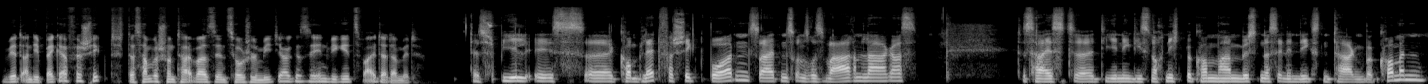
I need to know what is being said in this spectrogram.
wird an die Bäcker verschickt. Das haben wir schon teilweise in Social Media gesehen. Wie geht's weiter damit? Das Spiel ist äh, komplett verschickt worden seitens unseres Warenlagers. Das heißt, äh, diejenigen, die es noch nicht bekommen haben, müssen das in den nächsten Tagen bekommen.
